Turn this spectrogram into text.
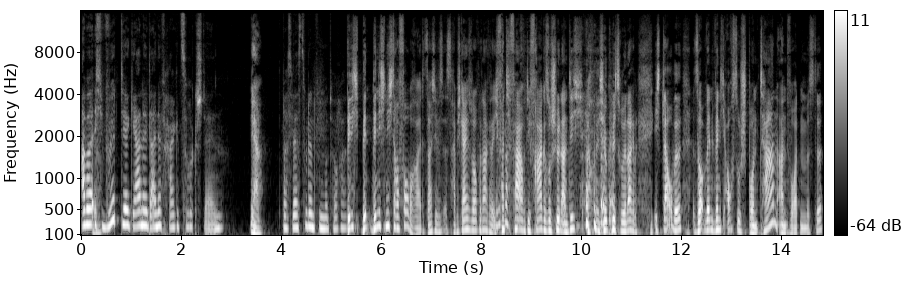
Aber ich würde dir gerne deine Frage zurückstellen. Ja. Was wärst du denn für ein Motorrad? Bin ich, bin, bin ich nicht darauf vorbereitet, sag ich dir, das habe ich gar nicht so darüber nachgedacht. Ich Das fand die, macht Fra die Frage so schön an dich, ich habe gar nicht drüber nachgedacht. Ich glaube, so, wenn, wenn ich auch so spontan antworten müsste,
